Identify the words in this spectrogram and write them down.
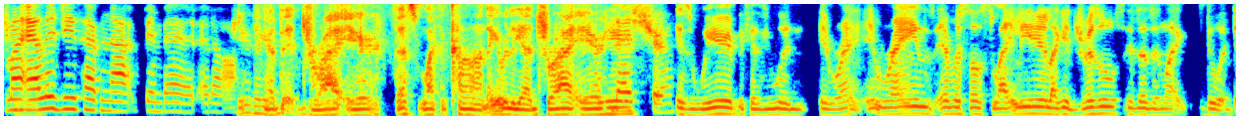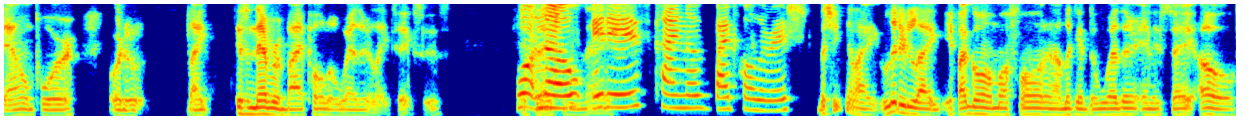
my allergies have not been bad at all. Here they got that dry air. That's like a con. They really got dry air here. That's true. it's weird because you wouldn't. It rain. It rains ever so slightly here. Like it drizzles. It doesn't like do a downpour or the like. It's never bipolar weather like Texas. Well, no, actually it nice. is kind of bipolarish. But you can like literally like if I go on my phone and I look at the weather and it say, "Oh,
